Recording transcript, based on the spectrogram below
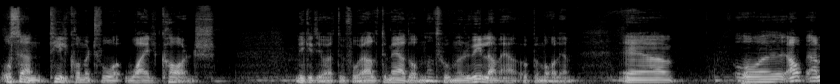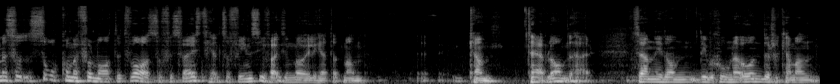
Och sen tillkommer två wildcards. Vilket gör att du får alltid med de nationer du vill ha med uppenbarligen. Eh, och, ja, ja, men så, så kommer formatet vara. Så för Sveriges del så finns ju faktiskt en möjlighet att man eh, kan tävla om det här. Sen i de divisionerna under så kan man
